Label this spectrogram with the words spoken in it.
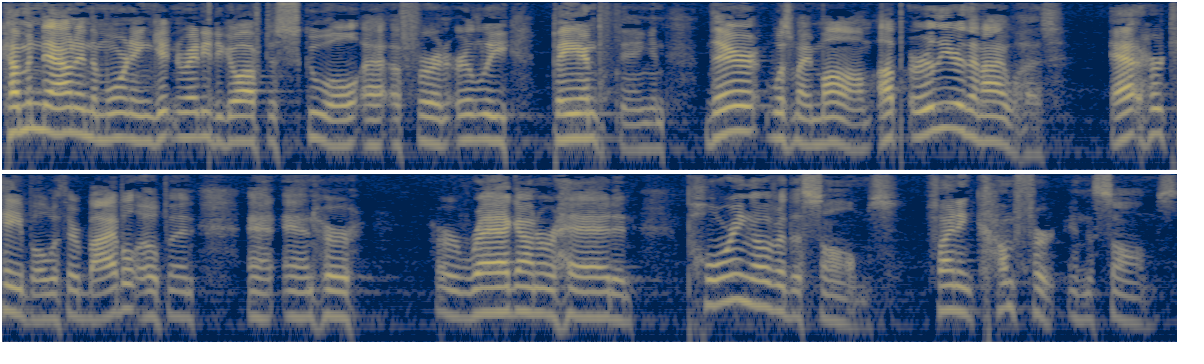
coming down in the morning, getting ready to go off to school uh, for an early band thing, and there was my mom up earlier than I was at her table with her Bible open and, and her, her rag on her head and poring over the Psalms, finding comfort in the Psalms.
